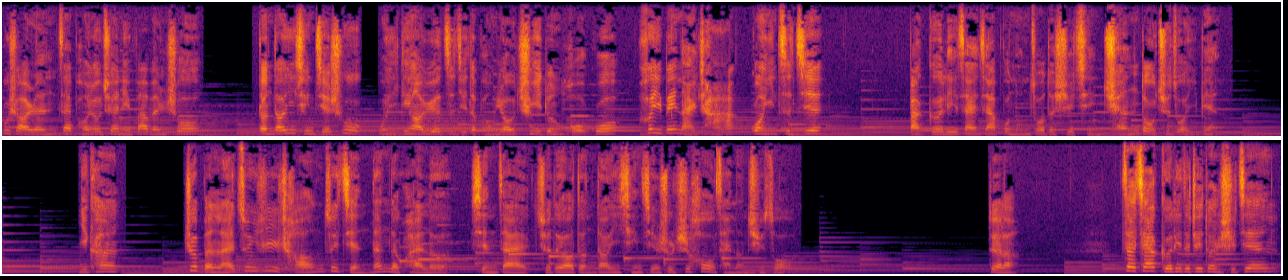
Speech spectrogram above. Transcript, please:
不少人在朋友圈里发文说，等到疫情结束，我一定要约自己的朋友吃一顿火锅，喝一杯奶茶，逛一次街。把隔离在家不能做的事情全都去做一遍。你看，这本来最日常、最简单的快乐，现在却都要等到疫情结束之后才能去做。对了，在家隔离的这段时间，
